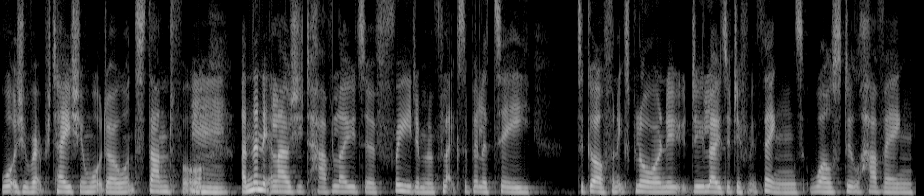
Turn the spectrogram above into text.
What is your reputation? What do I want to stand for? Mm. And then it allows you to have loads of freedom and flexibility to go off and explore and do loads of different things while still having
